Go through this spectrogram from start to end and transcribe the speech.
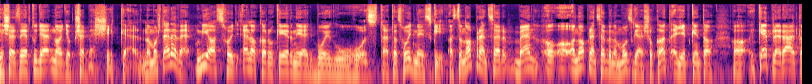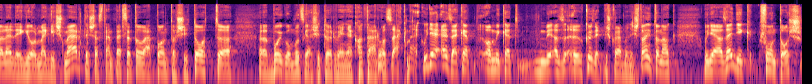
és ezért ugye nagyobb sebesség kell. Na most eleve mi az, hogy el akarok érni egy bolygóhoz? Tehát az hogy néz ki? Azt a naprendszerben, a, a naprendszerben a mozgásokat egyébként a, a Kepler által elég jól megismert, és aztán persze tovább pontosított bolygó mozgási törvények határozzák meg. Ugye ezeket, amiket az középiskolában is tanítanak, ugye az egyik fontos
